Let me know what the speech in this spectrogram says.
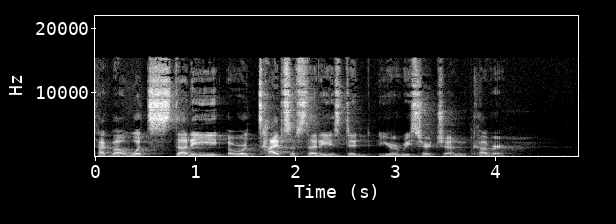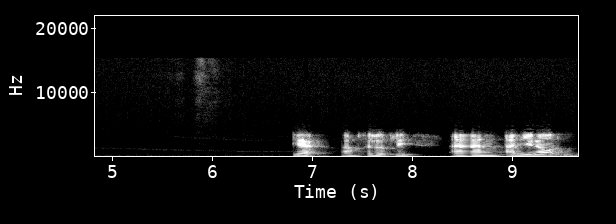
talk about what study or what types of studies did your research uncover. Yeah, absolutely. And and you know,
